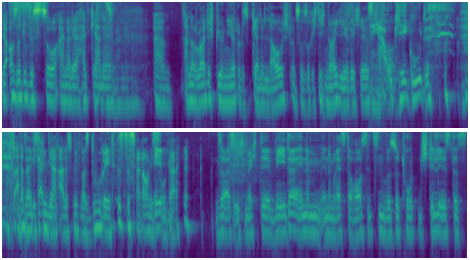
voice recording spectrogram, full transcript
Ja, außer du bist so einer, der halt gerne ähm, andere Leute spioniert oder so gerne lauscht und so, so richtig neugierig ist. Ja, okay, gut. Auf der anderen Seite kriegen die halt alles mit, was du redest. Das ist halt auch nicht eben. so geil. So, also ich möchte weder in einem, in einem Restaurant sitzen, wo so Totenstille ist, dass,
